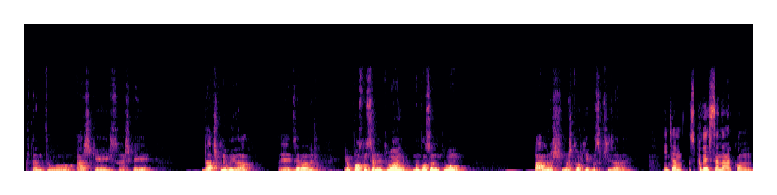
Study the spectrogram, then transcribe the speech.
Portanto, acho que é isso, acho que é dar disponibilidade, é dizer, olha, eu posso não ser muito bem, não posso ser muito bom, pá, mas, mas estou aqui para se precisarem. Então, se pudesses andar com,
